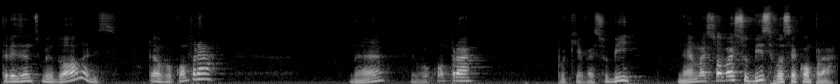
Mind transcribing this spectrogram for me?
300 mil dólares? Então eu vou comprar, né? Eu vou comprar, porque vai subir, né? Mas só vai subir se você comprar.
